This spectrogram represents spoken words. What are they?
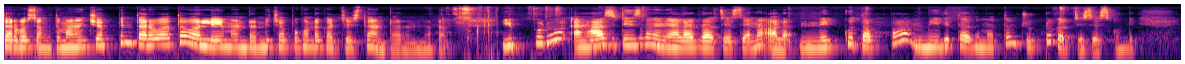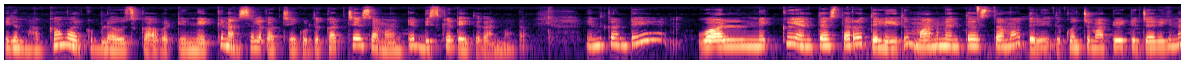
తర్వాత సంగతి. మనం చెప్పిన తర్వాత వాళ్ళు ఏమంటారండి? చెప్పకుండా కట్ చేస్తే అంటారనమాట ఇప్పుడు యాజ్ ఇట్ ఈజ్గా నేను ఎలా డ్రా చేశానో అలా. నెక్కు తప్ప మిగతాది మొత్తం చుట్టూ కట్ చేసేసుకోండి. ఇది మగ్గం వర్క్ బ్లౌజ్ కాబట్టి నెక్ని అస్సలు కట్ చేయకూడదు. కట్ చేసామంటే బిస్కెట్ అవుతుంది అనమాట ఎందుకంటే వాళ్ళ నెక్ ఎంత వేస్తారో తెలియదు. మనం ఎంత వేస్తామో తెలియదు. కొంచెం అటు ఇటు జరిగిన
